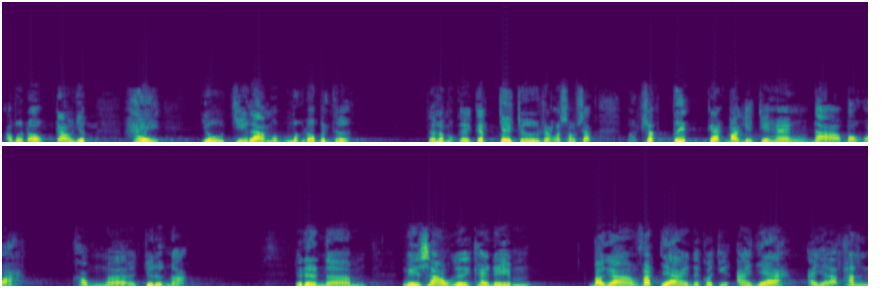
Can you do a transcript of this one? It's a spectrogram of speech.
ở mức độ cao nhất hay dù chỉ là một mức độ bình thường. Đó là một cái cách chơi chữ rất là sâu sắc mà rất tiếc các ban dịch chữ hán đã bỏ qua không uh, chứa đựng nó. Cho nên uh, ngay sau cái khái niệm baga vách dài nó có chữ Aya Aya là thánh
